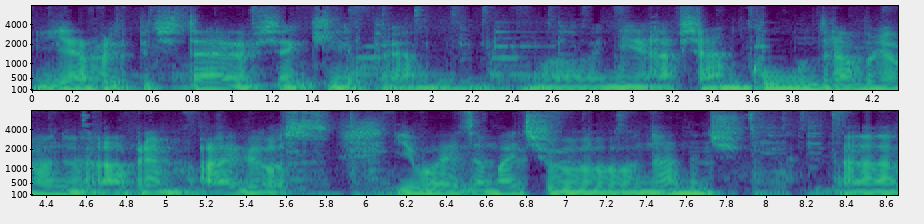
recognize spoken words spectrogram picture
Я предпочитаю всякие прям э, не овсянку дробленую, а прям овес. Его я замачиваю на ночь. Э,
